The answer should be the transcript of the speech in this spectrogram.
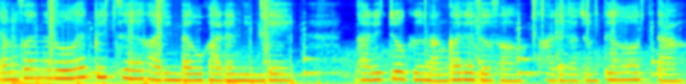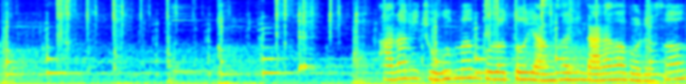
양산으로 햇빛을 가린다고 가렸는데 다리 쪽은 안 가려져서 다리가 좀 뜨거웠다. 바람이 조금만 불어도 양산이 날아가 버려서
